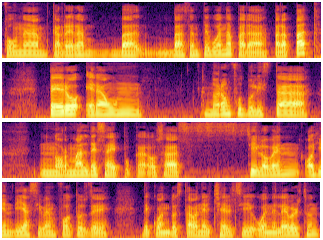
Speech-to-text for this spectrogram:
fue una carrera bastante buena para, para Pat, pero era un, no era un futbolista normal de esa época. O sea, si lo ven hoy en día, si ven fotos de, de cuando estaba en el Chelsea o en el Everton,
